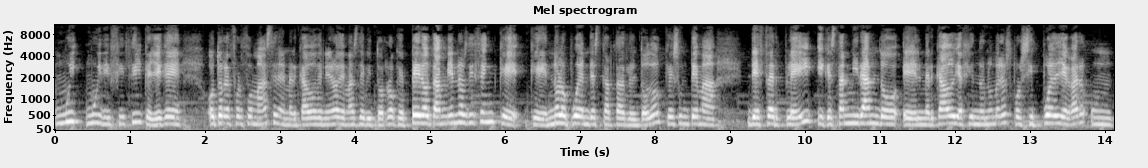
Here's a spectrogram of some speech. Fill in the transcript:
muy, muy difícil que llegue otro refuerzo más en el mercado de enero, además de Vitor Roque, pero también nos dicen que, que no lo pueden descartar del todo, que es un tema de fair play y que están mirando el mercado y haciendo números por si puede llegar un,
